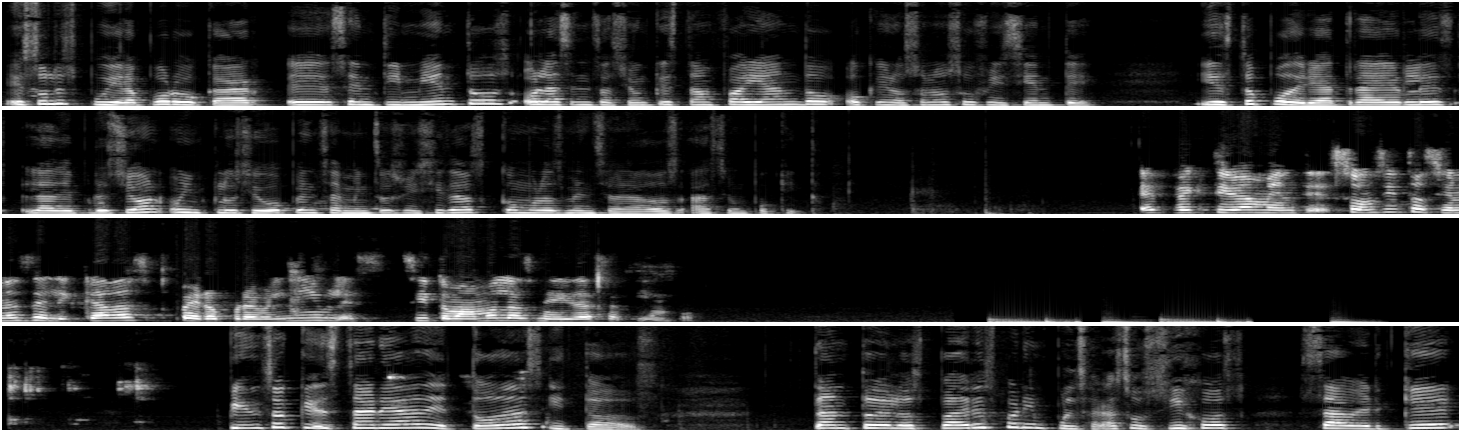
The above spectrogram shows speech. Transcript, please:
eso les pudiera provocar eh, sentimientos o la sensación que están fallando o que no son lo suficiente y esto podría traerles la depresión o inclusive pensamientos suicidas como los mencionados hace un poquito. Efectivamente, son situaciones delicadas pero prevenibles si tomamos las medidas a tiempo. Pienso que es tarea de todas y todos, tanto de los padres para impulsar a sus hijos, saber que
